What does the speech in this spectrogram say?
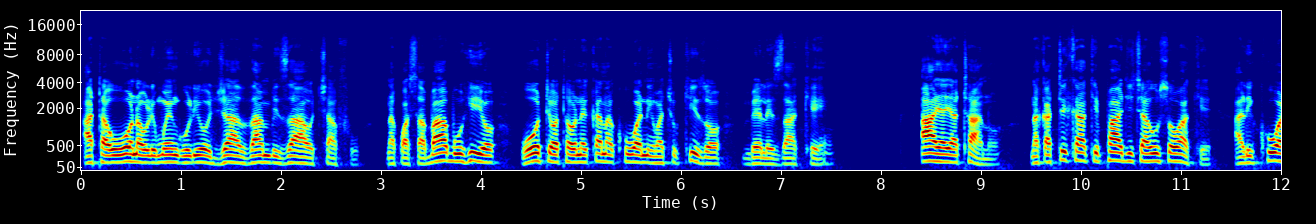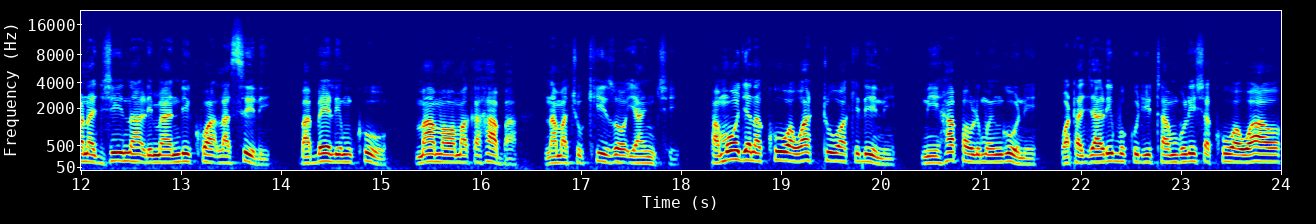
atauona ulimwengu uliojaa dhambi zao chafu na kwa sababu hiyo wote wataonekana kuwa ni machukizo mbele zake. Aya ya tano. Na katika kipaji cha uso wake alikuwa na jina limeandikwa lasili babeli mkuu mama wa makahaba na machukizo ya nchi pamoja na kuwa watu wa kidini ni hapa ulimwenguni watajaribu kujitambulisha kuwa wao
